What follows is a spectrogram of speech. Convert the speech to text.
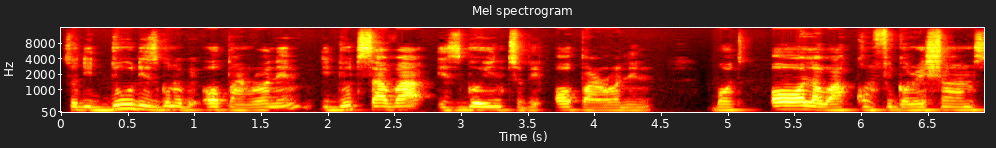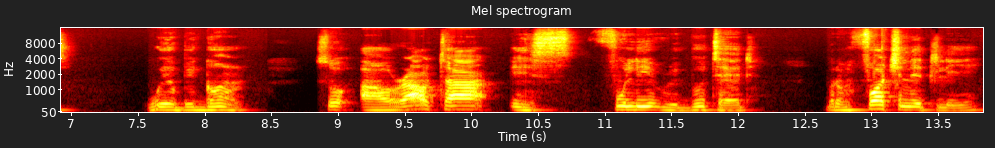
So the dude is going to be up and running. The dude server is going to be up and running, but all our configurations will be gone. So our router is fully rebooted, but unfortunately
